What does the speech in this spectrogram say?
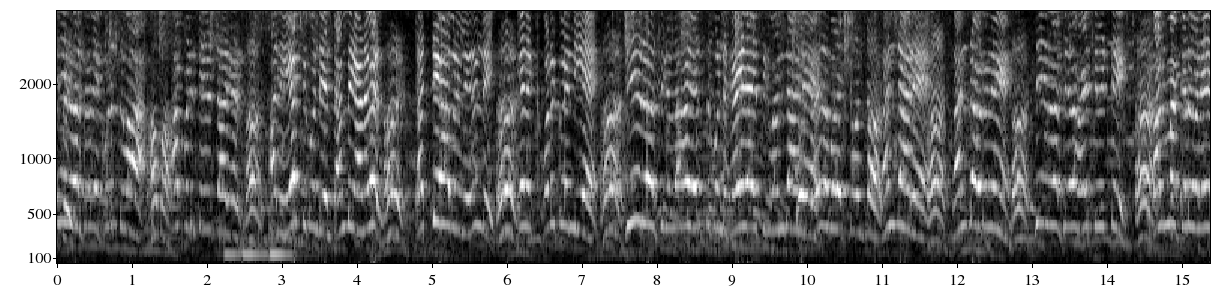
சீர்வரிசையை கொடுத்து வா. அப்படி தெரிவித்தார்கள். அதை ஏற்றுக்கொண்டு என் தந்தையானவர் ஆ. தச்சையாபரில் இருந்து. எனக்கு கொடுக்க வேண்டிய ஆ. சீர்வரிசைகள்லாம் எடுத்துக்கொண்டு கைலாயத்துக்கு வந்தாரு வந்தார். வந்த உடனே ஆ. சீர்வாசிகளை வைத்து விட்டு. மர்ம கடவுளே.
